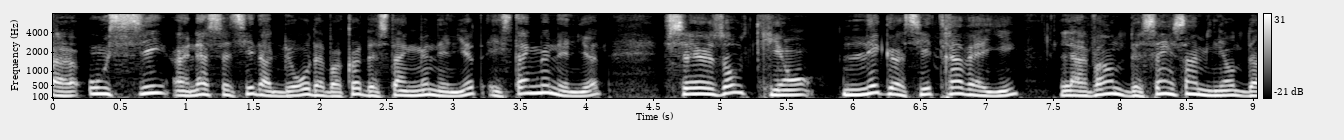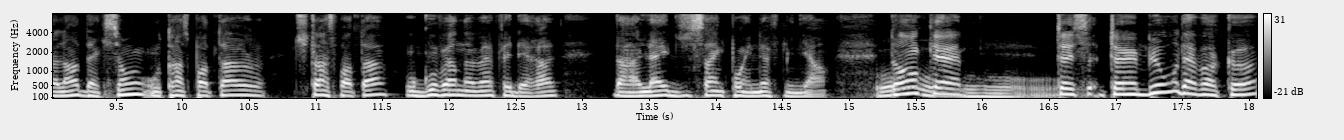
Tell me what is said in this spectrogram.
euh, aussi un associé dans le bureau d'avocat de Stangman Elliott. Et Stangman Elliott, c'est eux autres qui ont négocié, travaillé la vente de 500 millions de dollars d'actions au transporteur, du transporteur au gouvernement fédéral dans l'aide du 5,9 milliards. Donc, euh, Oh. tu as un bureau d'avocats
